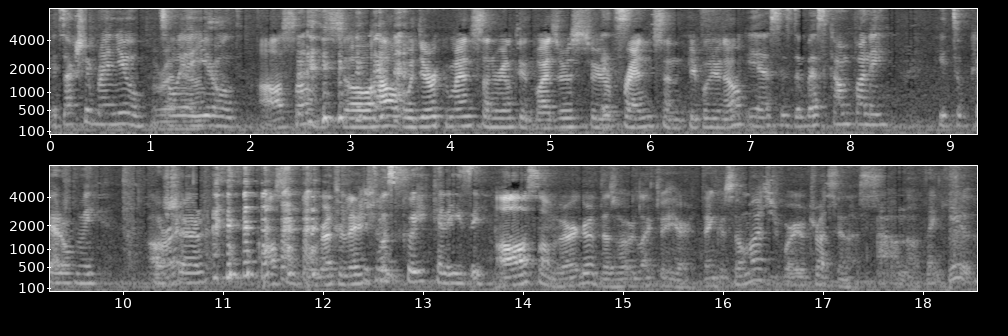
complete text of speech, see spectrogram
It's actually brand new. It's Brand only a year old. Awesome. So, how would you recommend Sun Realty Advisors to your It's- friends and people you know? Yes, it's the best company. He took care of me for All right. sure. Awesome. Congratulations. it was quick and easy. Awesome. Very good. That's what we'd like to hear. Thank you so much for your trust in us. Oh no, thank you.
